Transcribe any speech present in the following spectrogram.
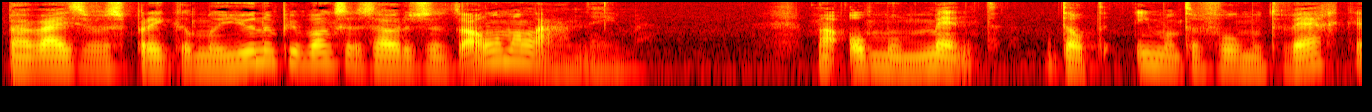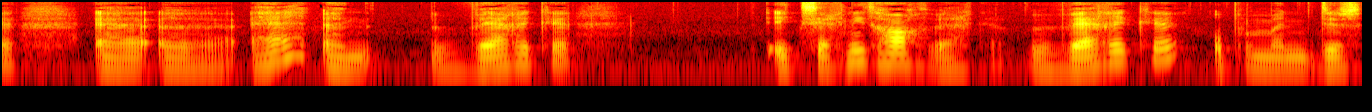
bij wijze van spreken een miljoen op je bank staat, zouden ze het allemaal aannemen. Maar op het moment dat iemand ervoor moet werken, uh, hè, en werken, ik zeg niet hard werken, werken op een manier. Dus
